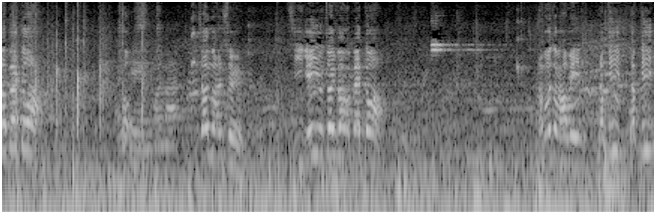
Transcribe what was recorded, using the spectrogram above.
你有 back 到啊？真玩船，自己要追翻個 back 到啊！林海棟後邊入啲入啲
